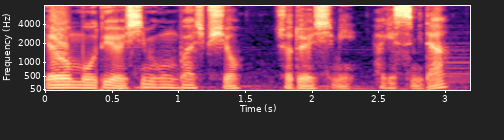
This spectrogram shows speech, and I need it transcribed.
여러분 모두 열심히 공부하십시오. 저도 열심히 하겠습니다.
